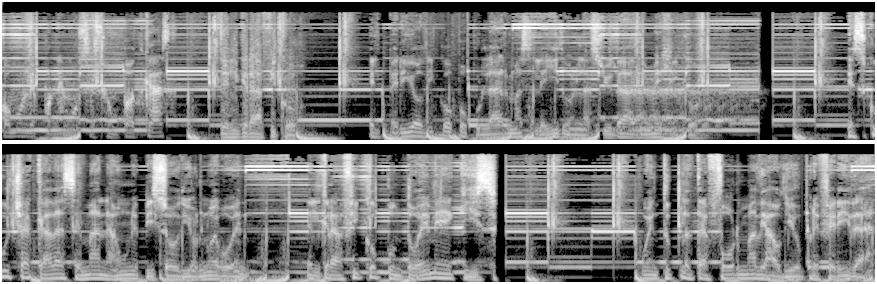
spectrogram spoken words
¿Cómo le ponemos es un podcast? Del Gráfico, el periódico popular más leído en la Ciudad de México. Escucha cada semana un episodio nuevo en elgráfico.mx o en tu plataforma de audio preferida.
